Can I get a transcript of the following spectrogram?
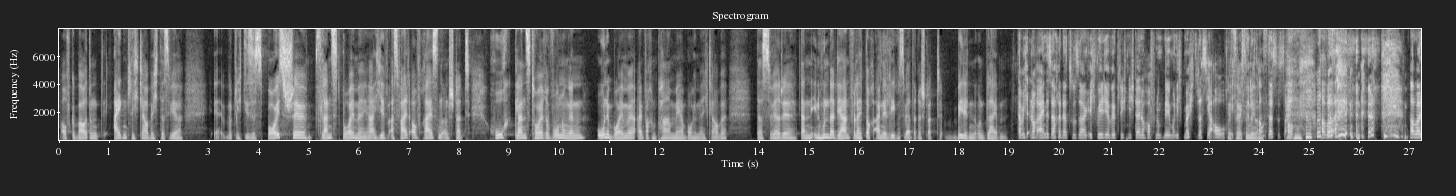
aufgebaut. Und eigentlich glaube ich, dass wir wirklich dieses Beusche pflanzt Bäume, ja, hier Asphalt aufreißen und statt hochglanzteure Wohnungen ohne Bäume einfach ein paar mehr Bäume. Ich glaube, das werde dann in 100 Jahren vielleicht doch eine lebenswertere Stadt bilden und bleiben. Darf ich noch eine Sache dazu sagen? Ich will dir wirklich nicht deine Hoffnung nehmen und ich möchte das ja auch. Jetzt ich möchte das auch, das ist auch, aber, aber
